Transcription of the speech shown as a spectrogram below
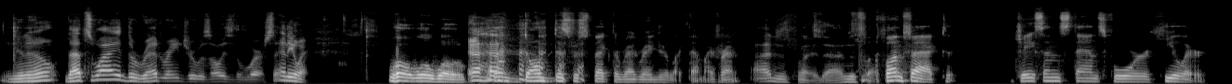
You know, that's why the Red Ranger was always the worst. Anyway, Whoa, whoa, whoa! don't, don't disrespect the Red Ranger like that, my friend. I just played that. I just. Fun fact: Jason stands for healer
